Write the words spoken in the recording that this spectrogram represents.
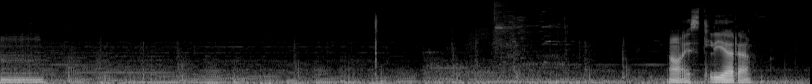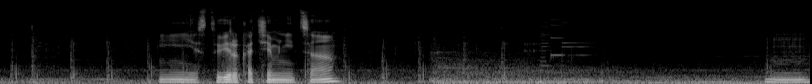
Mm. O, jest Liara. I jest wielka ciemnica. Mm.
